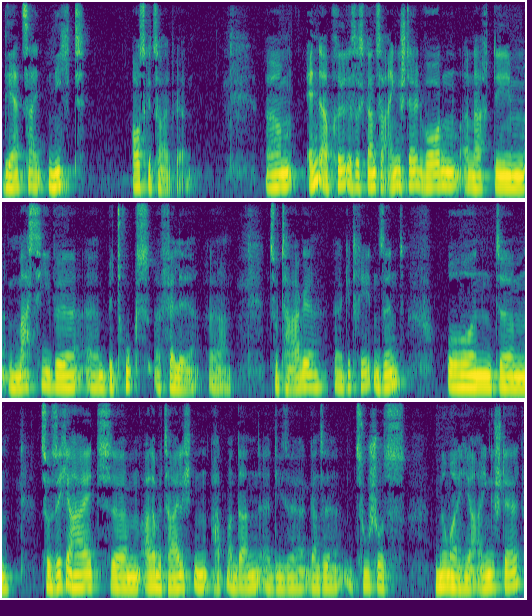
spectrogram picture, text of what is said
derzeit nicht ausgezahlt werden. Ähm, Ende April ist das Ganze eingestellt worden, nachdem massive äh, Betrugsfälle äh, zutage äh, getreten sind. Und ähm, zur Sicherheit ähm, aller Beteiligten hat man dann äh, diese ganze Zuschussnummer hier eingestellt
